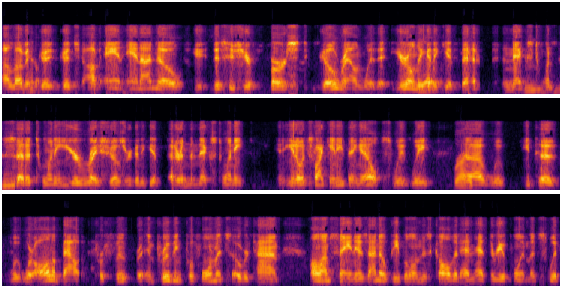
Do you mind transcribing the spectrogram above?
I love it. Yeah. Good, good job. And and I know you, this is your first go round with it. You're only Yeah. going to get better. The next one Mhm. set of twenty, your ratios are going to get better. In the next twenty, you know, it's like anything else. We we uh, we need to. we- We're all about perfu- improving performance over time. All I'm saying is, I know people on this call that hadn't had three appointments with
